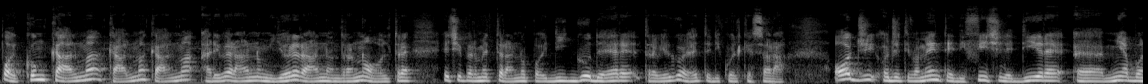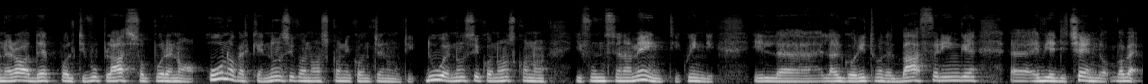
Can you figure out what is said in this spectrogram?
poi con calma, calma, calma arriveranno, miglioreranno, andranno oltre e ci permetteranno poi di godere, tra virgolette, di quel che sarà Oggi oggettivamente è difficile dire eh, mi abbonerò ad Apple TV Plus oppure no. Uno perché non si conoscono i contenuti, due non si conoscono i funzionamenti, quindi il, l'algoritmo del buffering eh, e via dicendo. Vabbè,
